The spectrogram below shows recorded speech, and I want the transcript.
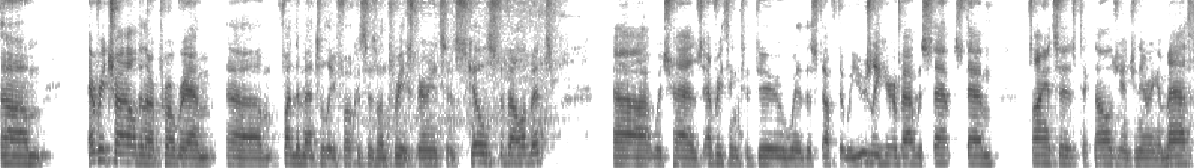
Um, every child in our program um, fundamentally focuses on three experiences. Skills development, uh, which has everything to do with the stuff that we usually hear about with STEM, sciences, technology, engineering, and math.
